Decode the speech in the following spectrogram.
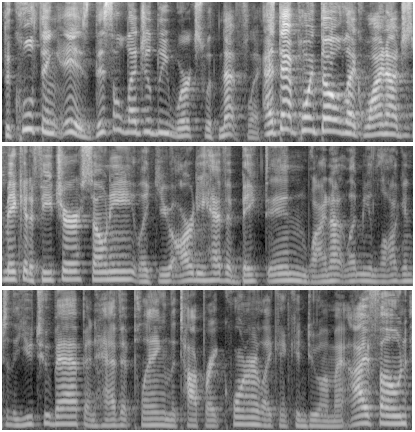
the cool thing is this allegedly works with Netflix. At that point though, like why not just make it a feature, Sony? Like you already have it baked in. Why not let me log into the YouTube app and have it playing in the top right corner like I can do on my iPhone?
